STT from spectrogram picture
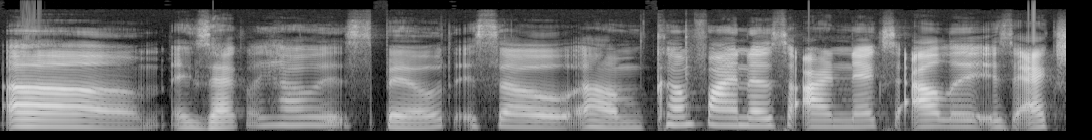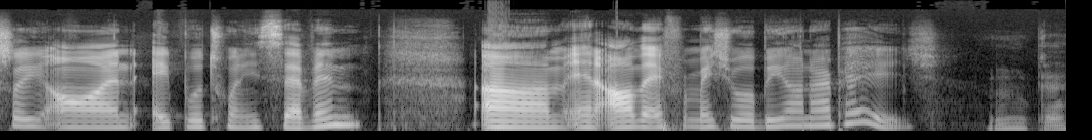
Um, exactly how it's spelled. So um, come find us. Our next outlet is actually on April twenty seventh, um, and all the information will be on our page. okay,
